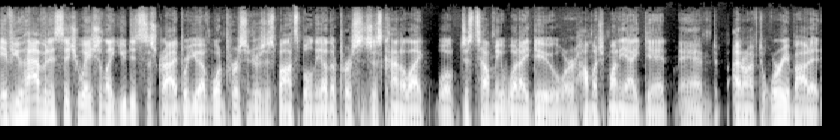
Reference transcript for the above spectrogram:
if you have in a situation like you just described where you have one person who's responsible and the other person's just kind of like, well, just tell me what I do or how much money I get and I don't have to worry about it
